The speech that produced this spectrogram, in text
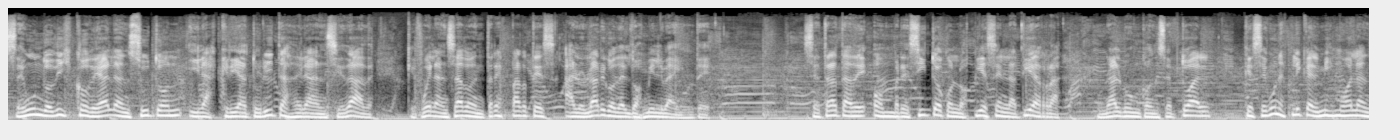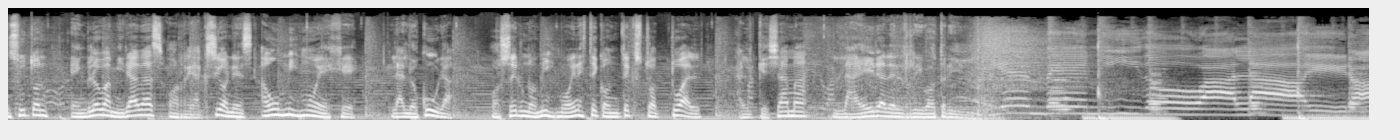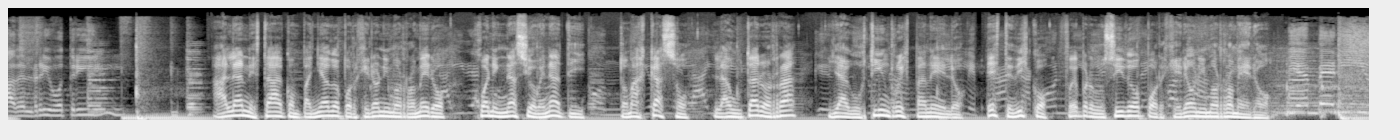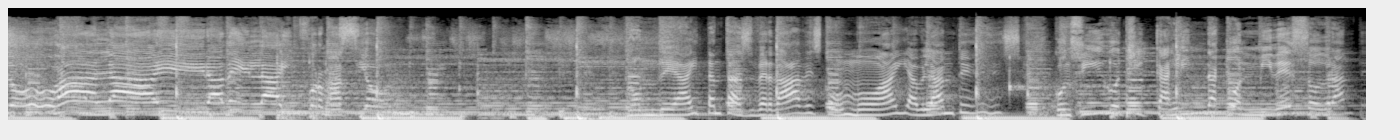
segundo disco de Alan Sutton y las criaturitas de la ansiedad, que fue lanzado en tres partes a lo largo del 2020. Se trata de Hombrecito con los pies en la tierra, un álbum conceptual que según explica el mismo Alan Sutton engloba miradas o reacciones a un mismo eje, la locura, o ser uno mismo en este contexto actual al que llama la era del ribotril. Bienvenido a la era del ribotril. Alan está acompañado por Jerónimo Romero, Juan Ignacio Benati, Tomás Caso, Lautaro Ra y Agustín Ruiz Panelo. Este disco fue producido por Jerónimo Romero. Bienvenido a la era de la información. Donde hay tantas verdades como hay hablantes. Consigo chicas lindas con mi desodorante.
